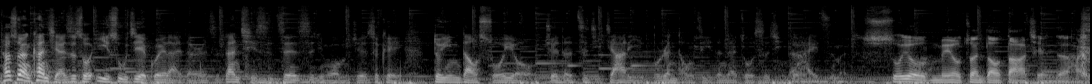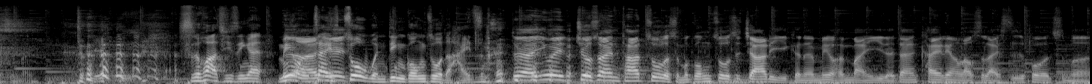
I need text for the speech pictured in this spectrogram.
他虽然看起来是说艺术界归来的儿子，但其实这件事情我们觉得是可以对应到所有觉得自己家里不认同自己正在做事情的孩子们，所有没有赚到大钱的孩子们。对，实话其实应该没有在做稳定工作的孩子们。对啊，因为就算他做了什么工作是家里可能没有很满意的，但开一辆劳斯莱斯或者什么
